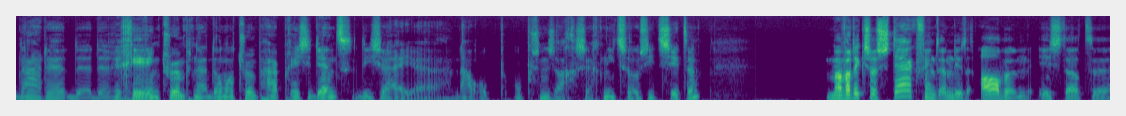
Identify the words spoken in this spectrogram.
naar de, de, de regering Trump, naar Donald Trump, haar president, die zij uh, nou op, op zijn zacht gezegd niet zo ziet zitten. Maar wat ik zo sterk vind aan dit album is dat, uh,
